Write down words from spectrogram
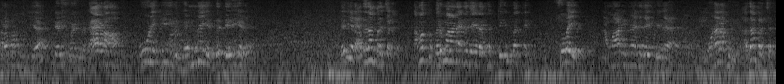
பரமாமுக்கிய தேடி போயிட்டு காரணம் பூனைக்கு இது வெண்ணெய் என்று தெரியல. தெரியல அதுதான் பிரச்சனை. நமக்கு பெருமான என்ன செய்யல? முத்தி இன்பத்தின் சுவை நம்மால் இன்னும் என்ன செய்ய முடியல? உணர முடியும் அதான் பிரச்சனை.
